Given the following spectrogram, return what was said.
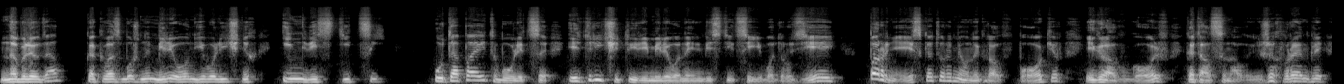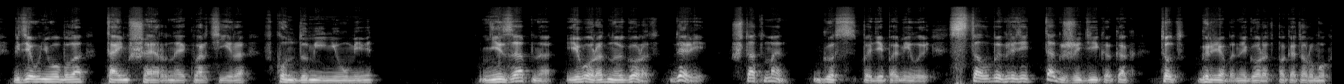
Наблюдал, как, возможно, миллион его личных инвестиций утопает в улице, и 3-4 миллиона инвестиций его друзей, парней, с которыми он играл в покер, играл в гольф, катался на лыжах в Рengли, где у него была таймшерная квартира в кондоминиуме. Внезапно его родной город, Дерри, штат Мэн, господи помилуй, стал выглядеть так же дико, как тот гребаный город, по которому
